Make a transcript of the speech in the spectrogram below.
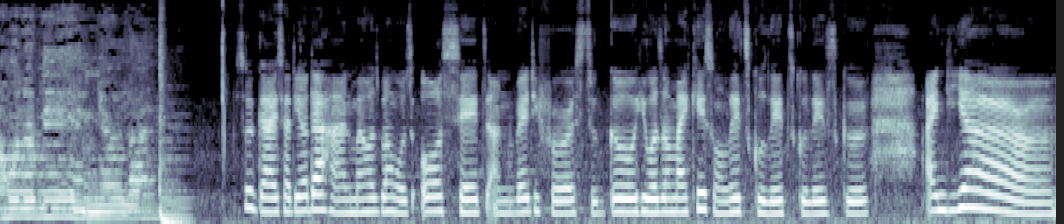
I wanna be in your life. So, guys, at the other hand, my husband was all set and ready for us to go. He was on my case on let's go, let's go, let's go. And yeah,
